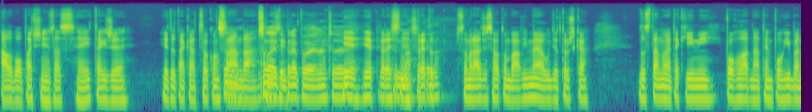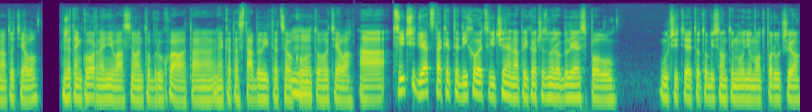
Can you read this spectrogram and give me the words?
alebo opačne zas, hej, takže je to taká celkom sranda. Celé je to prepojené. To je, je, je presne, preto som rád, že sa o tom bavíme a ľudia troška dostanú aj taký iný pohľad na ten pohyb a na to telo. Že ten kór není vlastne len to brucho, ale tá, nejaká tá stabilita celkovo Mhm. mm-hmm. toho tela. A cvičiť viac také tie dýchové cvičenia, napríklad čo sme robili aj spolu, určite toto by som tým ľuďom odporúčil,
